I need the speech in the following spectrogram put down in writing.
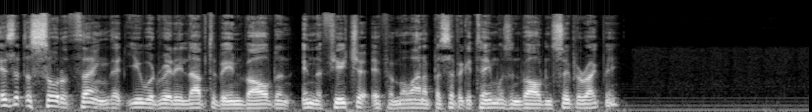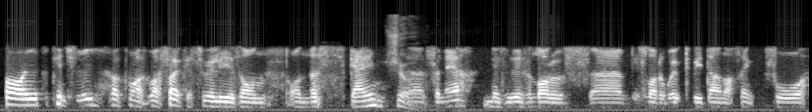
is it the sort of thing that you would really love to be involved in in the future if a Moana Pacifica team was involved in Super Rugby? Oh, yeah, potentially. Look, my, my focus really is on, on this game Sure. uh, for now. There's, there's a lot of uh, there's a lot of work to be done. I think for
